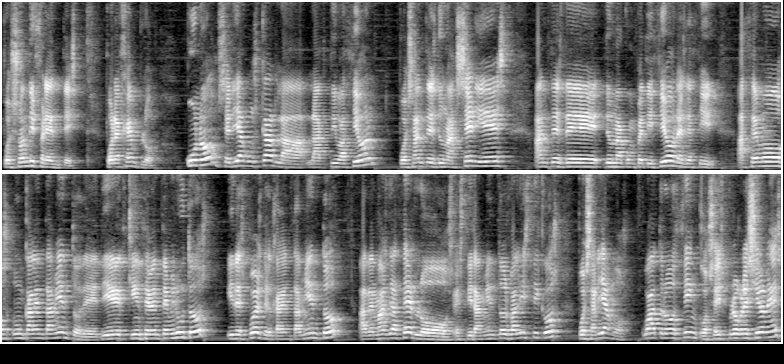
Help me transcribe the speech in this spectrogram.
Pues son diferentes. Por ejemplo, uno sería buscar la, activación pues antes de unas series, antes de, una competición, es decir, hacemos un calentamiento de 10, 15, 20 minutos y después del calentamiento, además de hacer los estiramientos balísticos, pues haríamos 4, 5, 6 progresiones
